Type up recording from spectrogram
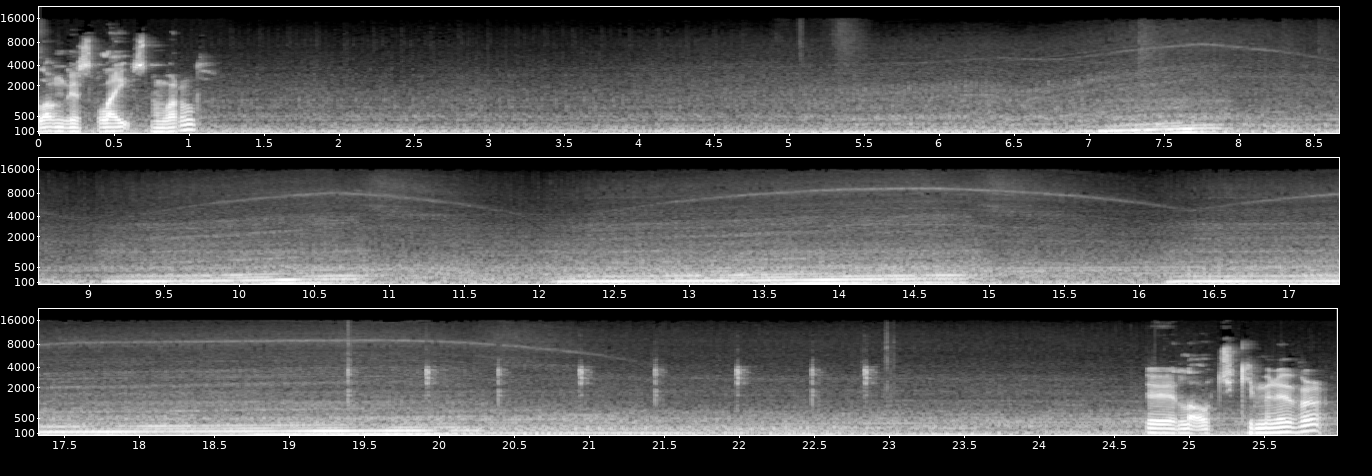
Longest lights in the world. Do a little cheeky maneuver.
